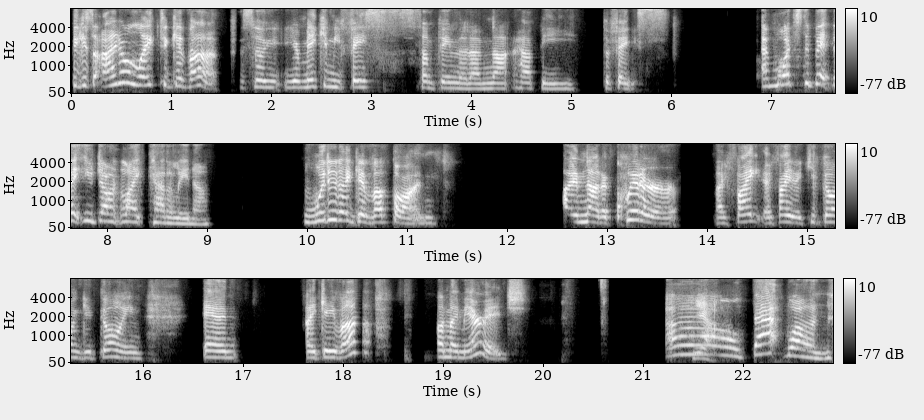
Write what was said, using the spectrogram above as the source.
because I don't like to give up. So you're making me face something that I'm not happy to face. And what's the bit that you don't like, Katalina? What did I give up on? I'm not a quitter. I fight, I fight, I keep going, keep going. And I gave up on my marriage. Oh, yeah. that one.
